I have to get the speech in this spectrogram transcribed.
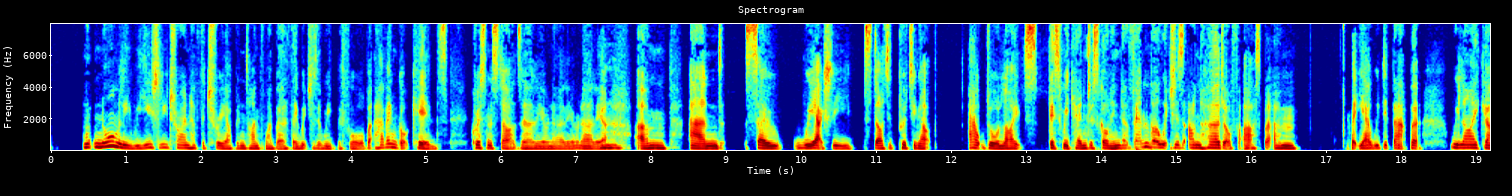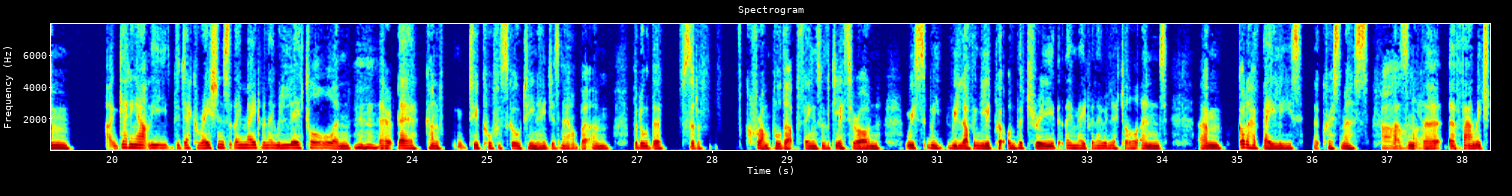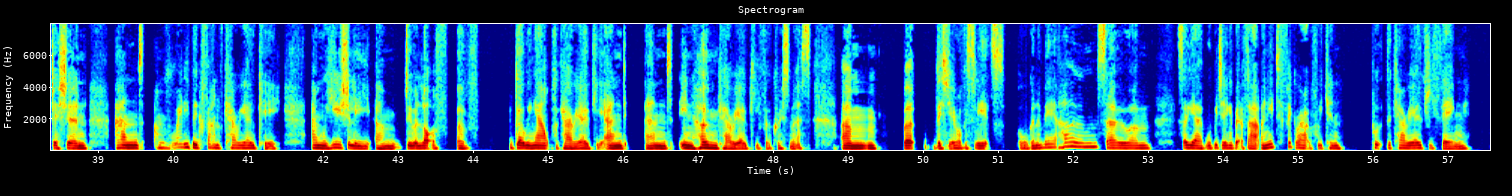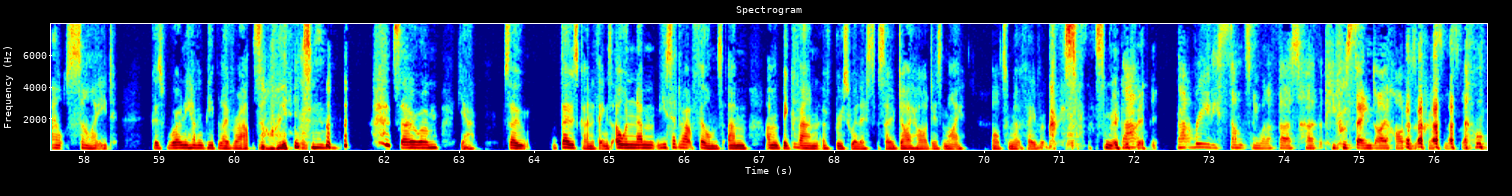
normally we usually try and have the tree up in time for my birthday, which is a week before. But having got kids, Christmas starts earlier and earlier and earlier. Mm. Um, and so we actually started putting up outdoor lights this weekend just gone in November, which is unheard of for us. But um, but yeah, we did that. But we like um uh, getting out the the decorations that they made when they were little, and they're they're kind of too cool for school teenagers now. But um, but all the sort of crumpled up things with glitter on, we we we lovingly put on the tree that they made when they were little, and um, got to have Baileys at Christmas. Oh, That's yeah. another a family tradition, and I'm a really big fan of karaoke. And we usually um, do a lot of of going out for karaoke and and in home karaoke for Christmas. Um, but this year, obviously, it's all going to be at home. So um, so yeah, we'll be doing a bit of that. I need to figure out if we can put the karaoke thing outside because we're only having people over outside. Mm. so um, yeah, so those kind of things. Oh, and um, you said about films. Um, I'm a big Mm. fan of Bruce Willis, so Die Hard is my ultimate favorite Christmas movie. That- That really stumped me when I first heard that people were saying Die Hard was a Christmas film.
